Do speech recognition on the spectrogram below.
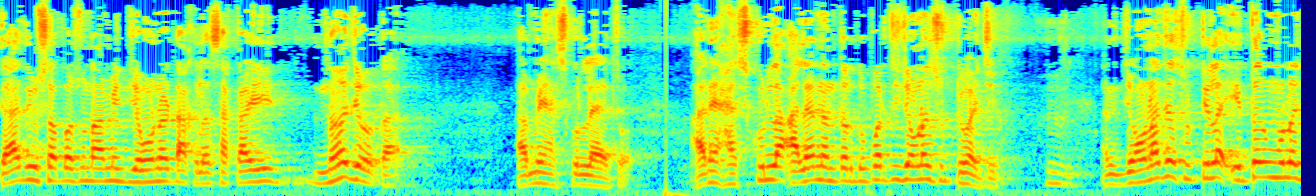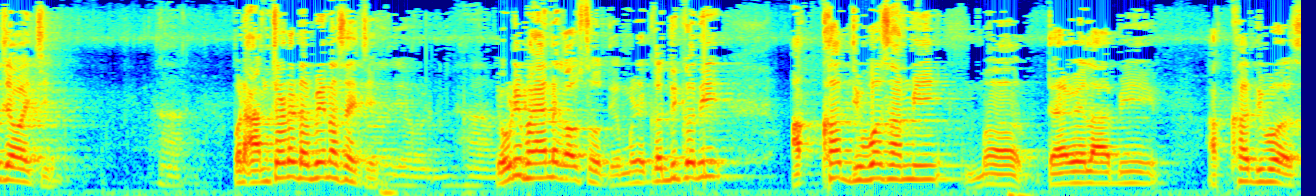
त्या दिवसापासून आम्ही जेवण टाकलं. सकाळी न जेवता आम्ही हायस्कूलला यायचो. आणि हायस्कूलला आल्यानंतर दुपारची जेवणाची सुट्टी व्हायची. आणि जेवणाच्या सुट्टीला इतर मुलं जेवायची. पण आमच्याकडे डबे नसायचे. एवढी भयानक अवस्था होती. म्हणजे कधी कधी अख्खा दिवस आम्ही त्यावेळेला आम्ही अख्खा दिवस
